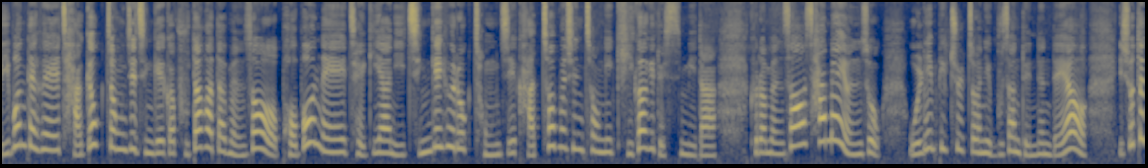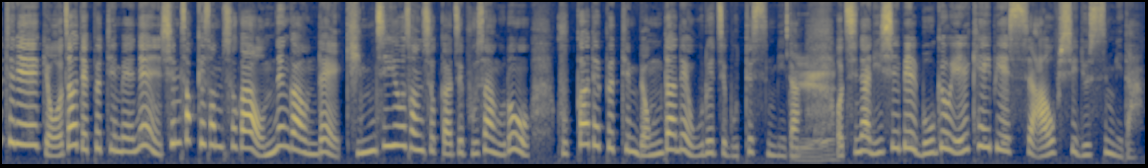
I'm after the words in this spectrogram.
이번 대회 자격 정지 징계가 부당하다면서 법원에 제기한 이 징계 효력 정지 가처분 신청이 기각이 됐습니다. 그러면서 3회 연속 올림픽 출전이 무산됐는데요. 이 쇼트트랙 여자 대표팀에는 심석희 선수가 없는 가운데 김지유 선수까지 부상으로 국가대표팀 명단에 오르지 못했습니다. 예. 어, 지난 20일 목요일 KBS 9시 9시 뉴스입니다.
